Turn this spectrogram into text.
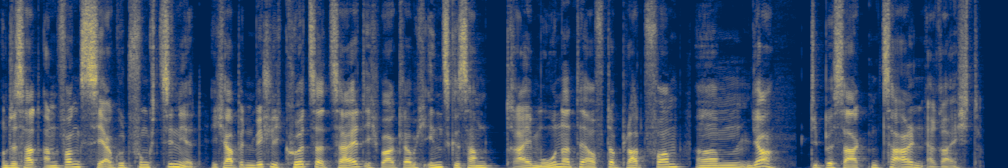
Und es hat anfangs sehr gut funktioniert. Ich habe in wirklich kurzer Zeit, ich war glaube ich insgesamt drei Monate auf der Plattform, ähm, ja, die besagten Zahlen erreicht.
